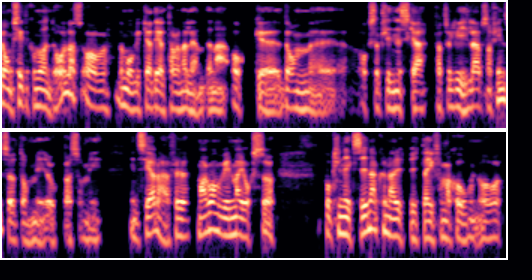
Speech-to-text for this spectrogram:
långsiktigt kommer underhållas av de olika deltagande länderna och eh, de eh, också kliniska patologilabb som finns runt om i Europa som är intresserade av det här. För många gånger vill man ju också på kliniksidan kunna utbyta information och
